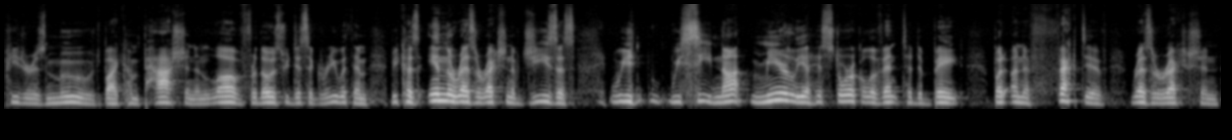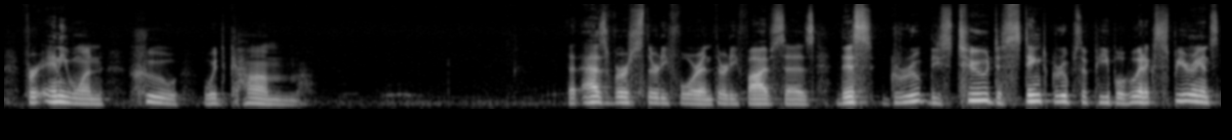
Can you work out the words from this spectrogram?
Peter is moved by compassion and love for those who disagree with him because in the resurrection of Jesus, we, we see not merely a historical event to debate, but an effective resurrection for anyone who would come that as verse 34 and 35 says, this group, these two distinct groups of people who had experienced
